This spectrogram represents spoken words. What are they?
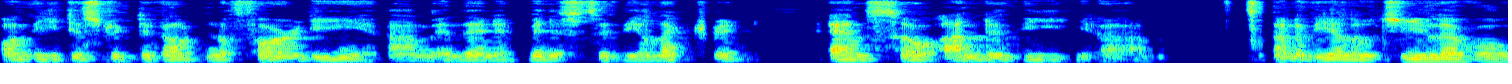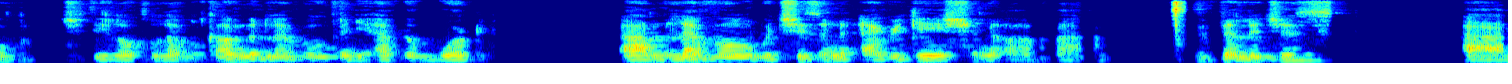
on the district development authority um, and then administer the electorate. And so under the um, under the LLG level, which is the local level government level. Then you have the ward um, level, which is an aggregation of uh, villages. Uh,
